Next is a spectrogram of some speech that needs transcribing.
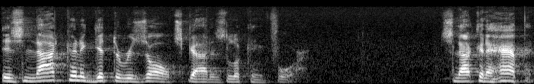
is not going to get the results God is looking for. It's not going to happen.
